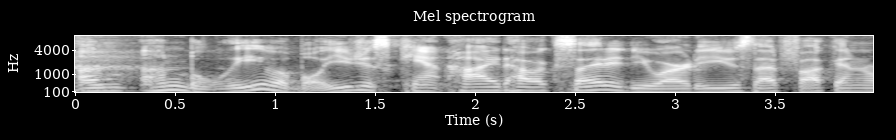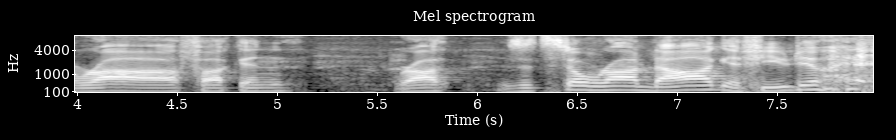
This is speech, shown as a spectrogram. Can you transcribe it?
un- unbelievable. You just can't hide how excited you are to use that fucking raw fucking raw. Is it still raw dog if you do it?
